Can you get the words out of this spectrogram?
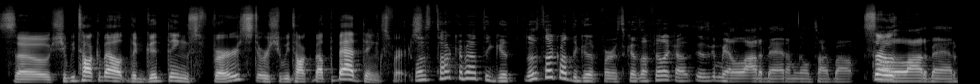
So, should we talk about the good things first, or should we talk about the bad things first? Let's talk about the good. Let's talk about the good first, because I feel like there's gonna be a lot of bad. I'm gonna talk about So- a lot of bad.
